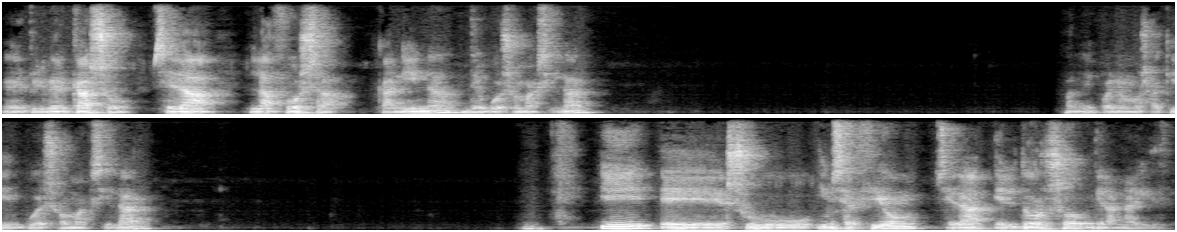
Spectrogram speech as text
en el primer caso, será la fosa canina del hueso maxilar, Ponemos aquí hueso maxilar. Y eh, su inserción será el dorso de la nariz.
